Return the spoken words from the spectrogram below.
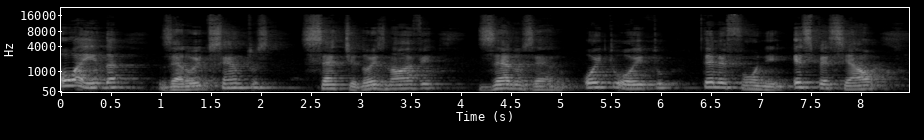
ou ainda 0800 729 0088 telefone especial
